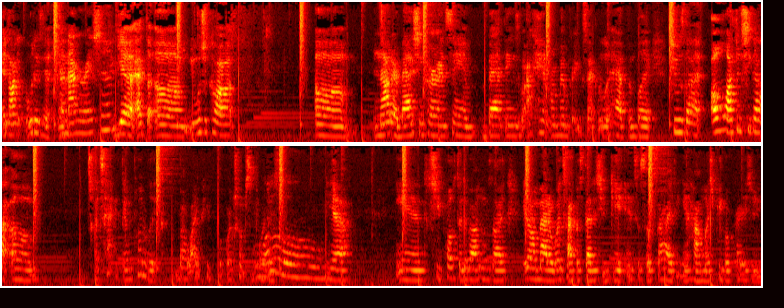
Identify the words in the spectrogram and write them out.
inaug- what is it? Inauguration. Yeah, at the um, what you call um, now they're bashing her and saying bad things. But I can't remember exactly what happened. But she was like, oh, I think she got um attacked in public by white people or Trump supporters. Whoa. Yeah. And she posted about it was like, it don't matter what type of status you get into society and how much people praise you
